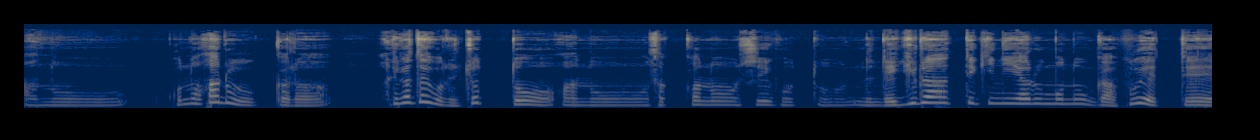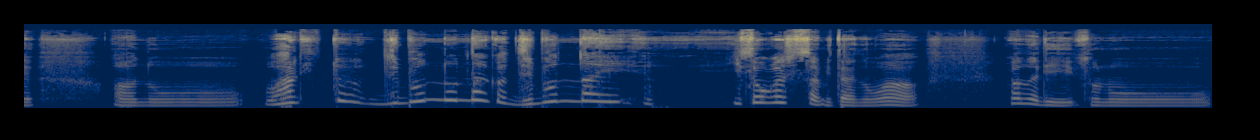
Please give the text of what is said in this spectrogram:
あの、この春からありがたいことにちょっと、あの、作家のお仕事、レギュラー的にやるものが増えて、あの、割と自分の中、自分な忙しさみたいのは、かなり、その、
